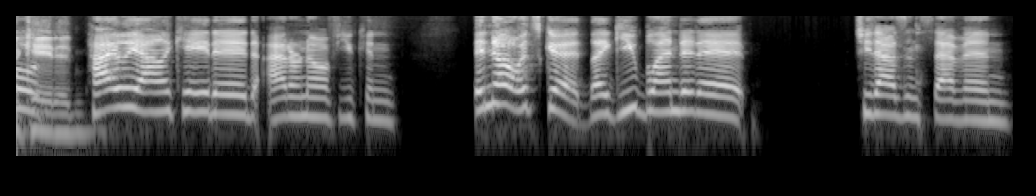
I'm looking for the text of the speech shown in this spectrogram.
allocated. highly allocated. I don't know if you can. eh, No, it's good. Like you blended it, 2007.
